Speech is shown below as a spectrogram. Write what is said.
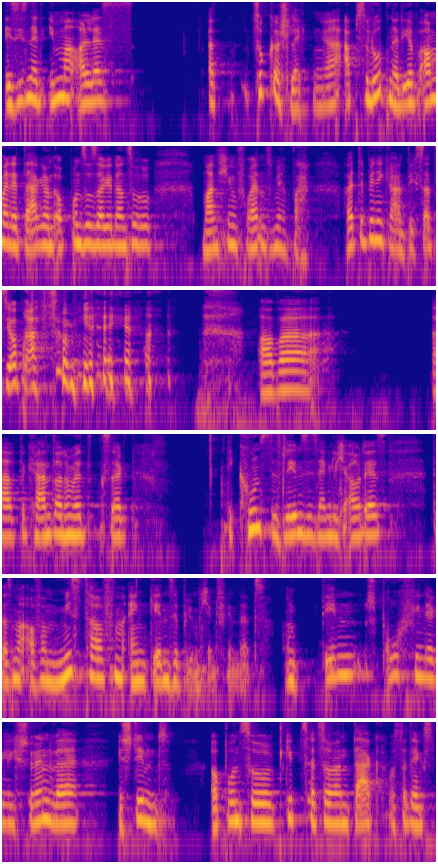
es ist nicht immer alles Zuckerschlecken, ja, absolut nicht. Ich habe auch meine Tage und ab und zu sage ich dann so manchen Freunden zu mir, boah, heute bin ich grantig, seid ihr auch brav zu mir. Aber ein Bekannter hat mir gesagt, die Kunst des Lebens ist eigentlich auch das, dass man auf einem Misthaufen ein Gänseblümchen findet. Und den Spruch finde ich eigentlich schön, weil es stimmt. Ab und zu gibt's halt so einen Tag, wo du denkst,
